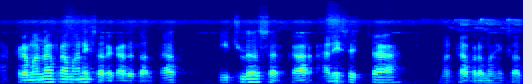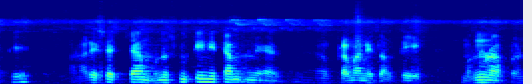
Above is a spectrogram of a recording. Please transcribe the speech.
आक्रमणाप्रमाणे सरकारं चालतात. इथलं सरकार आर एस एसच्या मताप्रमाणे चालते. आर एस एसच्या मनुस्मृती त्या प्रमाणे चालते म्हणून आपण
